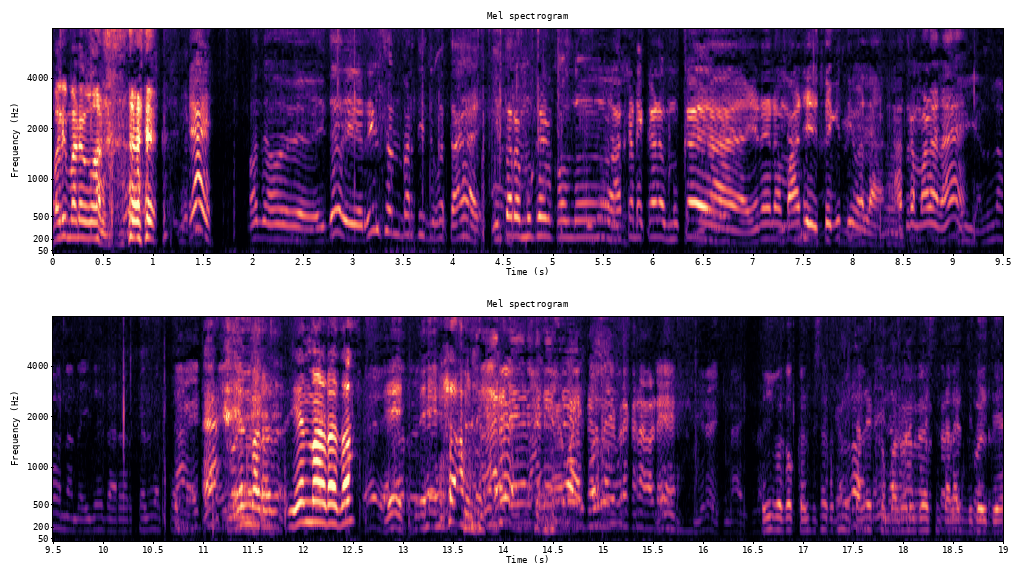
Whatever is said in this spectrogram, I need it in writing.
ಬರೀ ಮನೆ ಹೋಗೋಣ. ಏ ಒಂದು ಇದು ರೀಲ್ಸ್ ಅಂತ ಬರ್ತಿದ್ವಿ ಗೊತ್ತಾ ಈ ತರ ಮುಖ ಹಿಡ್ಕೊಂಡು ಆ ಕಡೆ ಈ ಕಡೆ ಮುಖ ಏನೇನೋ ಮಾಡಿ ತೆಗಿತೀವಲ್ಲ ಆತರ ಮಾಡೋಣ ಏನ್ ಮಾಡೋದು ಏನ್ ಮಾಡೋದ ಇವಾಗ ತಲೆ ತಲೆ ಬಿದ್ದೈತೆ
